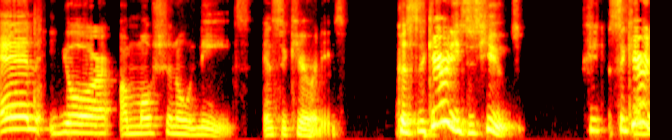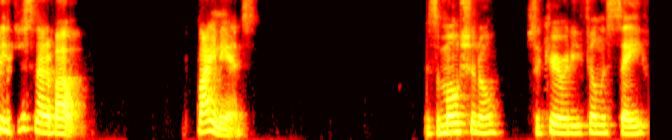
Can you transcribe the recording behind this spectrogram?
and your emotional needs and securities. Because securities is huge. Security is just not about finance. It's emotional security, feeling safe,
